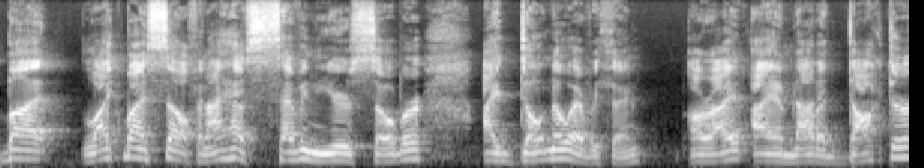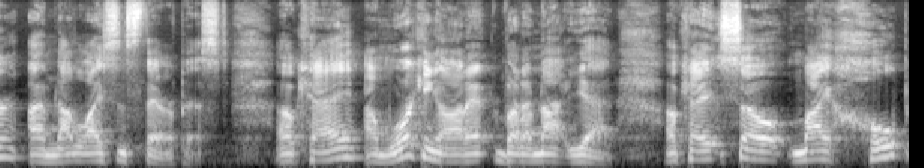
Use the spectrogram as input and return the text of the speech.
But like myself, and I have seven years sober, I don't know everything all right? I am not a doctor, I'm not a licensed therapist, okay? I'm working on it, but I'm not yet, okay? So my hope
